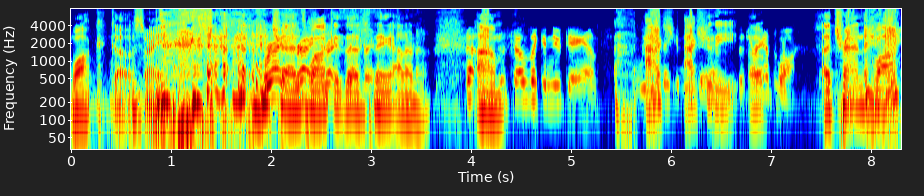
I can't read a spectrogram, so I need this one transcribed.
walk goes, right? trans right, walk right, is that the thing? I don't know. Um, This sounds like a new dance. We act- a new actually, dance. the uh, trans walk. a trans walk,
